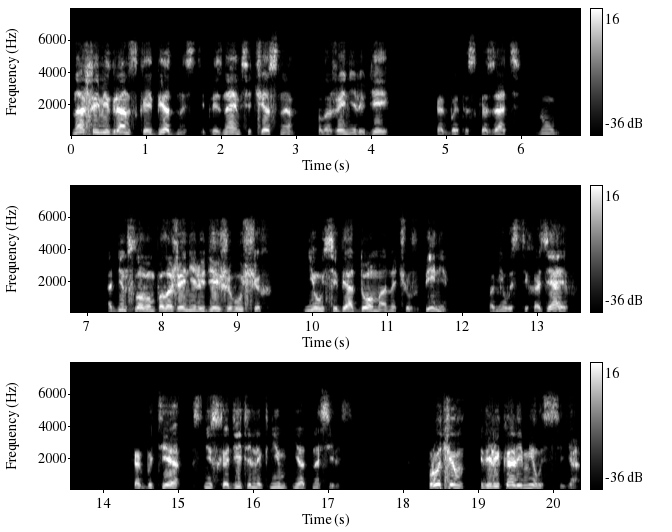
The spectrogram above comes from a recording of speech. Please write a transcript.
Наша иммигрантская бедность, и, признаемся честно, положение людей, как бы это сказать, ну, одним словом, положение людей, живущих не у себя дома, а на чужбине, по милости хозяев, как бы те снисходительно к ним не относились. Впрочем, велика ли милость сия?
